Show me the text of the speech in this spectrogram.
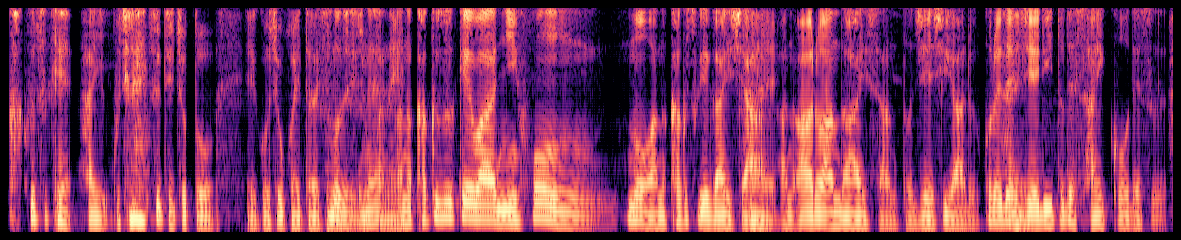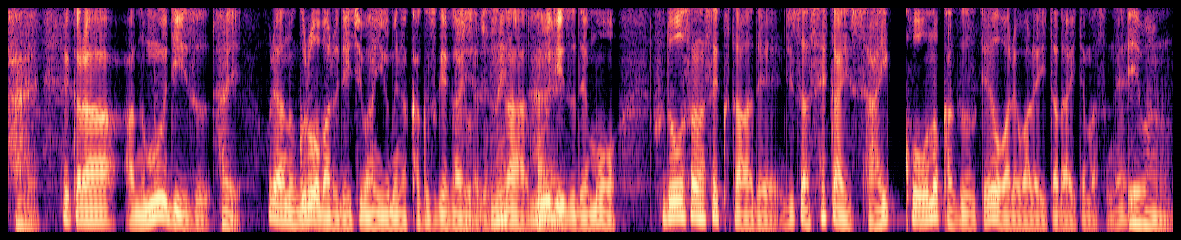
格付け。はい。こちらについてちょっとご紹介いただけますでしょうかね。そうですね。あの、格付けは日本のあの格付け会社、はい、あの R&I さんと JCR、これで J リートで最高です。はい。それからあのムーディーズ、はい。これはあのグローバルで一番有名な格付け会社ですが、すねはい、ムーディーズでも不動産セクターで実は世界最高の格付けを我々いただいてますね。A1。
